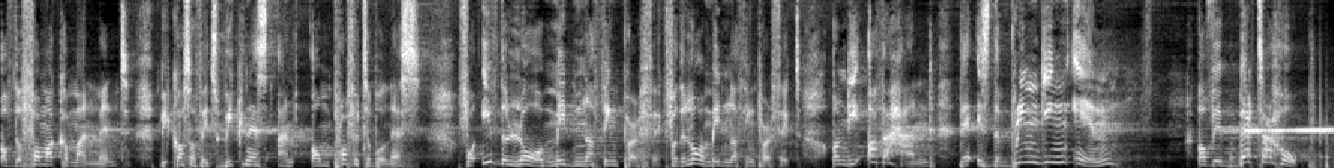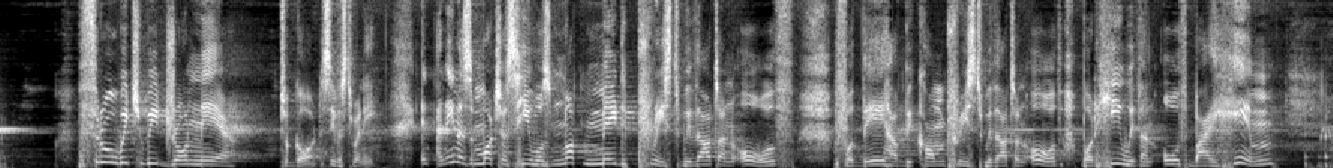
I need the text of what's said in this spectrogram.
of the former commandment because of its weakness and unprofitableness. For if the law made nothing perfect, for the law made nothing perfect. On the other hand, there is the bringing in of a better hope through which we draw near to God. See verse 20. And, and inasmuch as he was not made priest without an oath, for they have become priests without an oath, but he with an oath by him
